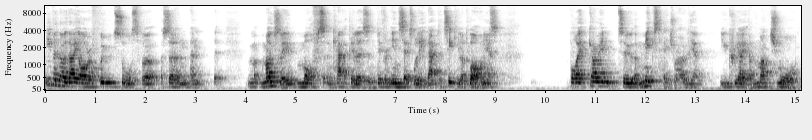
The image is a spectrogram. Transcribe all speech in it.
even though they are a food source for a certain and uh, mostly moths and caterpillars and different insects will eat that particular plant. By going to a mixed hedgerow, Yeah. you create a much more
